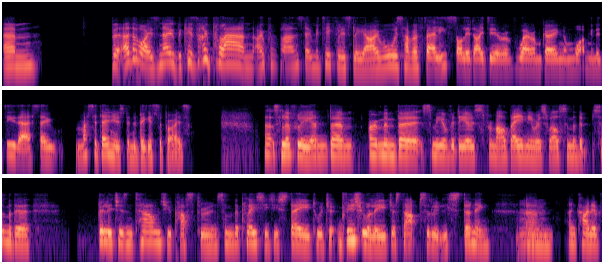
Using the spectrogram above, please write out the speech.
Um, but otherwise, no, because I plan I plan so meticulously. I always have a fairly solid idea of where I'm going and what I'm going to do there. So Macedonia has been the biggest surprise. That's lovely, and um, I remember some of your videos from Albania as well. Some of the some of the villages and towns you passed through, and some of the places you stayed, which visually just absolutely stunning, mm. um, and kind of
